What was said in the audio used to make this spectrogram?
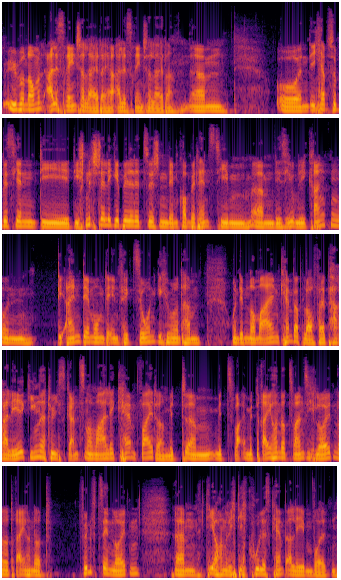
übernommen. Alles Rangerleiter, ja, alles Rangerleiter. Ähm, und ich habe so ein bisschen die, die Schnittstelle gebildet zwischen dem Kompetenzteam, ähm, die sich um die Kranken und die Eindämmung der Infektion gekümmert haben und dem normalen Campablauf, weil parallel ging natürlich das ganz normale Camp weiter mit, ähm, mit, zwei, mit 320 Leuten oder 315 Leuten, ähm, die auch ein richtig cooles Camp erleben wollten.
